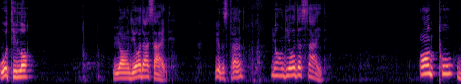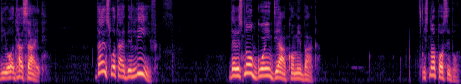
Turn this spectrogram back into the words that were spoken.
Otilo, you are on the other side. You understand? You're on the other side. Onto the other side. That is what I believe. There is no going there and coming back. It's not possible.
